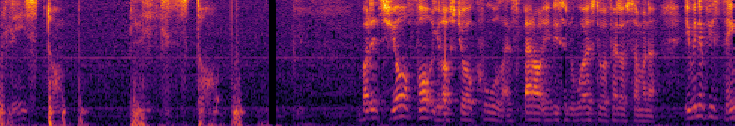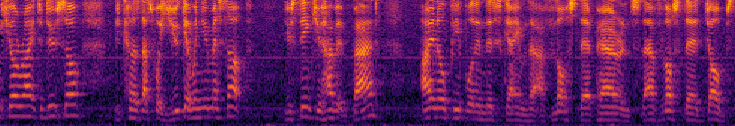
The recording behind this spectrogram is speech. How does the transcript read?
please stop. Please. But it's your fault you lost your cool and spat out indecent words to a fellow summoner. Even if you think you're right to do so, because that's what you get when you mess up. You think you have it bad, I know people in this game that have lost their parents, that have lost their jobs.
